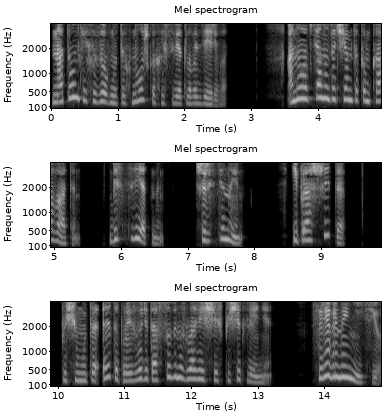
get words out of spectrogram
на тонких изогнутых ножках из светлого дерева. Оно обтянуто чем-то комковатым, бесцветным, шерстяным и прошито, почему-то это производит особенно зловещее впечатление, серебряной нитью,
